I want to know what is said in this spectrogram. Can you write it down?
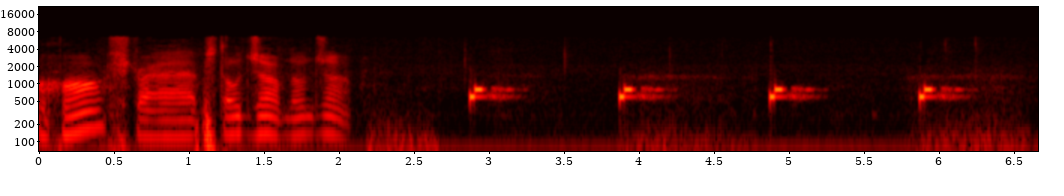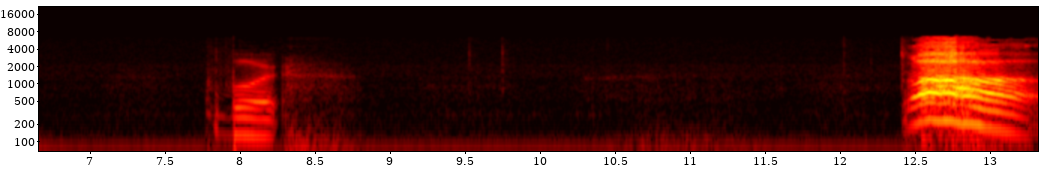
Uh huh. Straps. Don't jump. Don't jump. Board. Ah.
